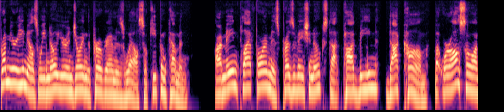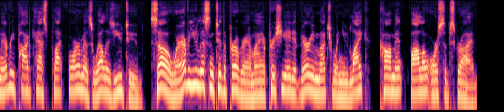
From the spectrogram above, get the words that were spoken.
From your emails, we know you're enjoying the program as well, so keep them coming. Our main platform is preservationoaks.podbean.com, but we're also on every podcast platform as well as YouTube. So, wherever you listen to the program, I appreciate it very much when you like, comment, follow, or subscribe.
